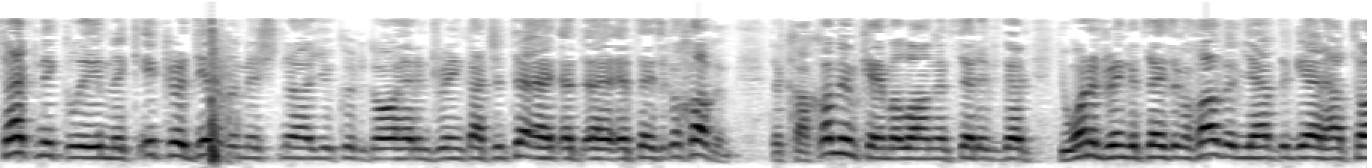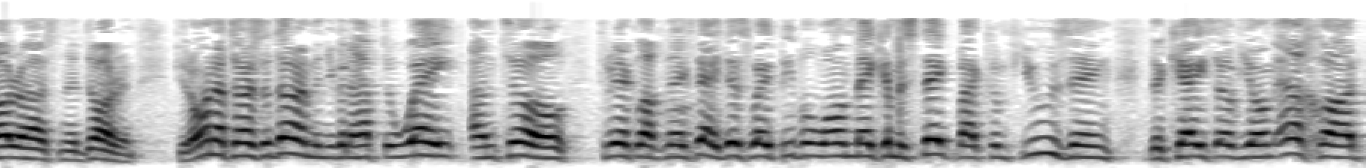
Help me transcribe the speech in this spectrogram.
technically in the Ikra din of the Mishnah, you could go ahead and drink at Tzeis HaKochavim. The Chachamim came along and said if that you want to drink at Tzeis HaKochavim, you have to get Hataras Nadarim. If you don't want Hataras Nadarim, then you're going to have to wait until 3 o'clock the next day. This way people won't make a mistake by confusing the case of Yom Echad,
